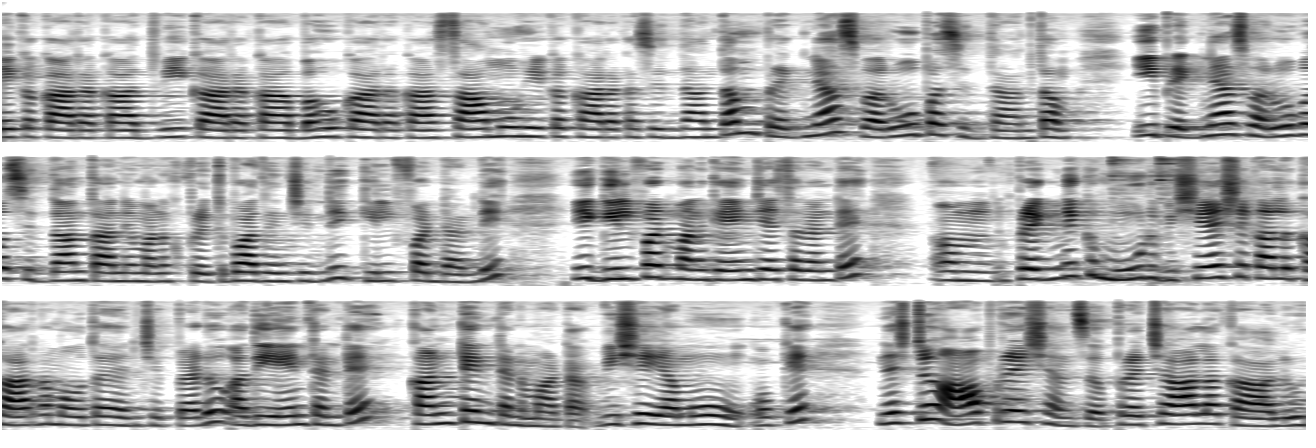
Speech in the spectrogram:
ఏకకారక ద్వికారక బహుకారక సామూహిక కారక సిద్ధాంతం ప్రజ్ఞా స్వరూప సిద్ధాంతం. ఈ ప్రజ్ఞా స్వరూప సిద్ధాంతాన్ని మనకు ప్రతిపాదించింది గిల్ఫర్డ్ అండి. ఈ గిల్ఫర్డ్ మనకి ఏం చేశాడంటే ప్రజ్ఞకు మూడు విశేషకాలు కారణమవుతాయని చెప్పాడు. అది ఏంటంటే కంటెంట్ అనమాట విషయము ఓకే? నెక్స్ట్ ఆపరేషన్స్ ప్రచాలకాలు.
